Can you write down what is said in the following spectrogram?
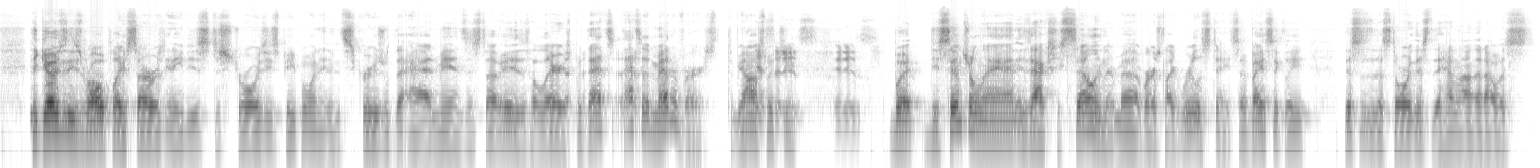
he goes to these role play servers and he just destroys these people and then screws with the admins and stuff. It is hilarious, but that's that's a metaverse, to be honest Yes, with it you. is. It is. But Decentraland is actually selling their metaverse like real estate. So basically, this is the story. This is the headline that I was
